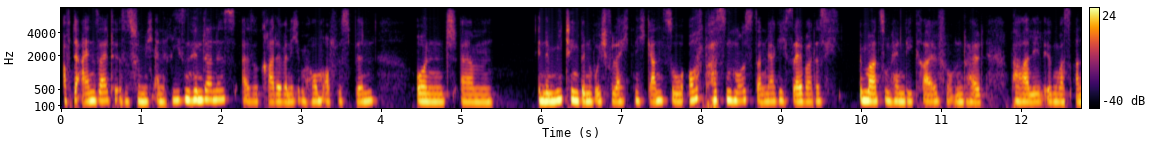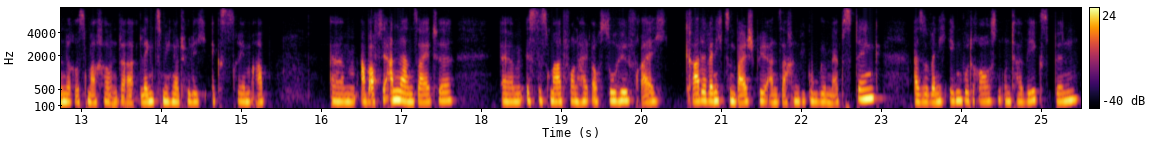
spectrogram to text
auf der einen Seite ist es für mich ein Riesenhindernis, also gerade wenn ich im Homeoffice bin und ähm, in einem Meeting bin, wo ich vielleicht nicht ganz so aufpassen muss, dann merke ich selber, dass ich immer zum Handy greife und halt parallel irgendwas anderes mache und da lenkt es mich natürlich extrem ab. Ähm, aber auf der anderen Seite ähm, ist das Smartphone halt auch so hilfreich, gerade wenn ich zum Beispiel an Sachen wie Google Maps denke, also wenn ich irgendwo draußen unterwegs bin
